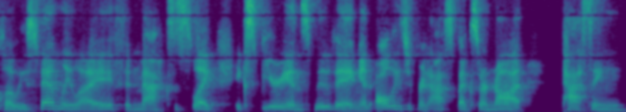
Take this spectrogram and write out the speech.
Chloe's family life and Max's like experience moving, and all these different aspects are not passing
